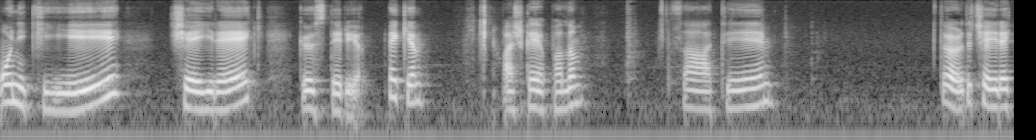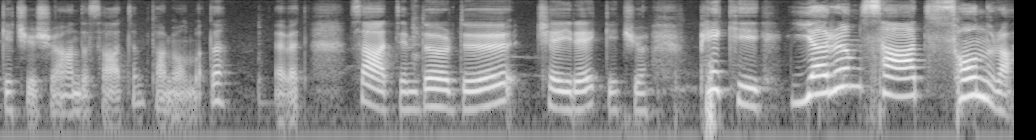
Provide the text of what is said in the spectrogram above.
12'yi çeyrek gösteriyor. Peki başka yapalım. Saatim dördü çeyrek geçiyor şu anda saatim. Tam olmadı. Evet. Saatim dördü çeyrek geçiyor. Peki yarım saat sonra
